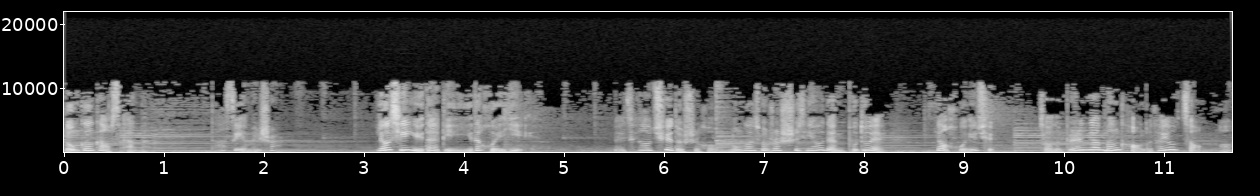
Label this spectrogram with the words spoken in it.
龙哥告诉他们，打死也没事儿，刘琦语带鄙夷的回忆：每次要去的时候，龙哥就说事情有点不对，要回去，走到别人家门口了，他又走了。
